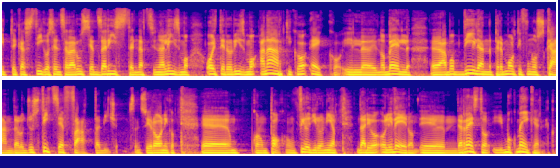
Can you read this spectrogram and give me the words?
delitto e castigo senza la Russia zarista, il nazionalismo o il terrorismo anarchico? Ecco, il, il Nobel eh, a Bob Dylan per molti fu uno scandalo. Giustizia è fatta, dice, in senso ironico, eh, con un po', con un filo di ironia Dario Olivero. Eh, del resto i bookmaker, ecco,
